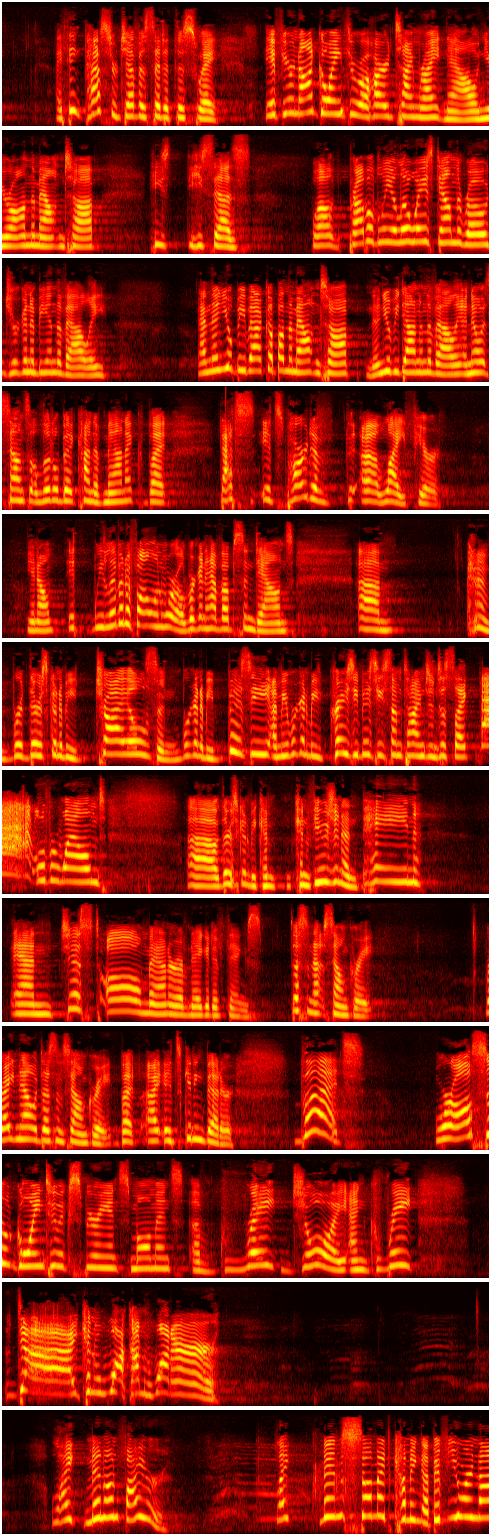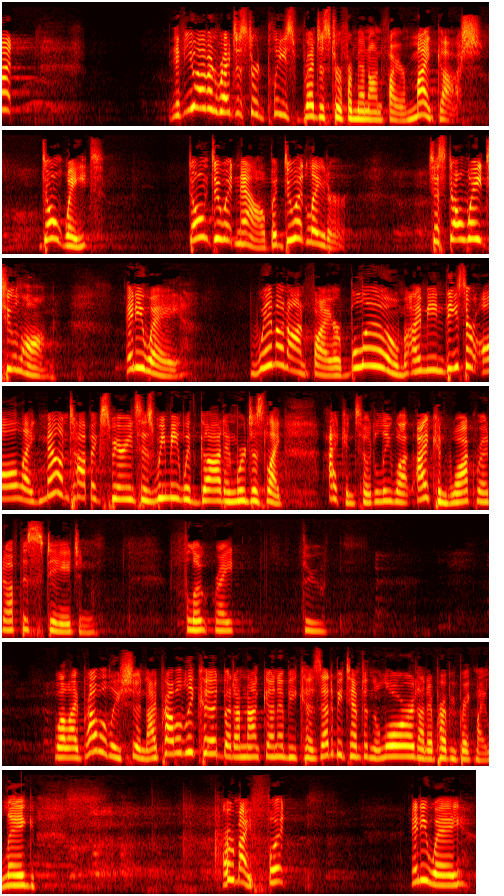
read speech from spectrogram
I think Pastor Jeff has said it this way if you're not going through a hard time right now and you're on the mountaintop, he's, he says, well, probably a little ways down the road, you're going to be in the valley. And then you'll be back up on the mountaintop, and then you'll be down in the valley. I know it sounds a little bit kind of manic, but that's, it's part of uh, life here. You know, it, we live in a fallen world. We're going to have ups and downs. Um, there's going to be trials, and we're going to be busy. I mean, we're going to be crazy busy sometimes and just like, ah, overwhelmed. Uh, there's going to be com- confusion and pain and just all manner of negative things. Doesn't that sound great? Right now, it doesn't sound great, but I, it's getting better. But we're also going to experience moments of great joy and great, ah, I can walk on water. Like Men on Fire. Like Men's Summit coming up. If you are not if you haven't registered, please register for Men on Fire. My gosh. Don't wait. Don't do it now, but do it later. Just don't wait too long. Anyway, Women on Fire, Bloom. I mean, these are all like mountaintop experiences. We meet with God and we're just like, I can totally walk. I can walk right off this stage and float right through. Well, I probably shouldn't. I probably could, but I'm not going to because that'd be tempting the Lord and I'd probably break my leg or my foot. Anyway,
